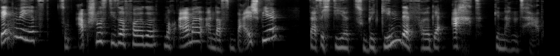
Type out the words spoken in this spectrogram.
Denken wir jetzt zum Abschluss dieser Folge noch einmal an das Beispiel, das ich dir zu Beginn der Folge 8 genannt habe.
